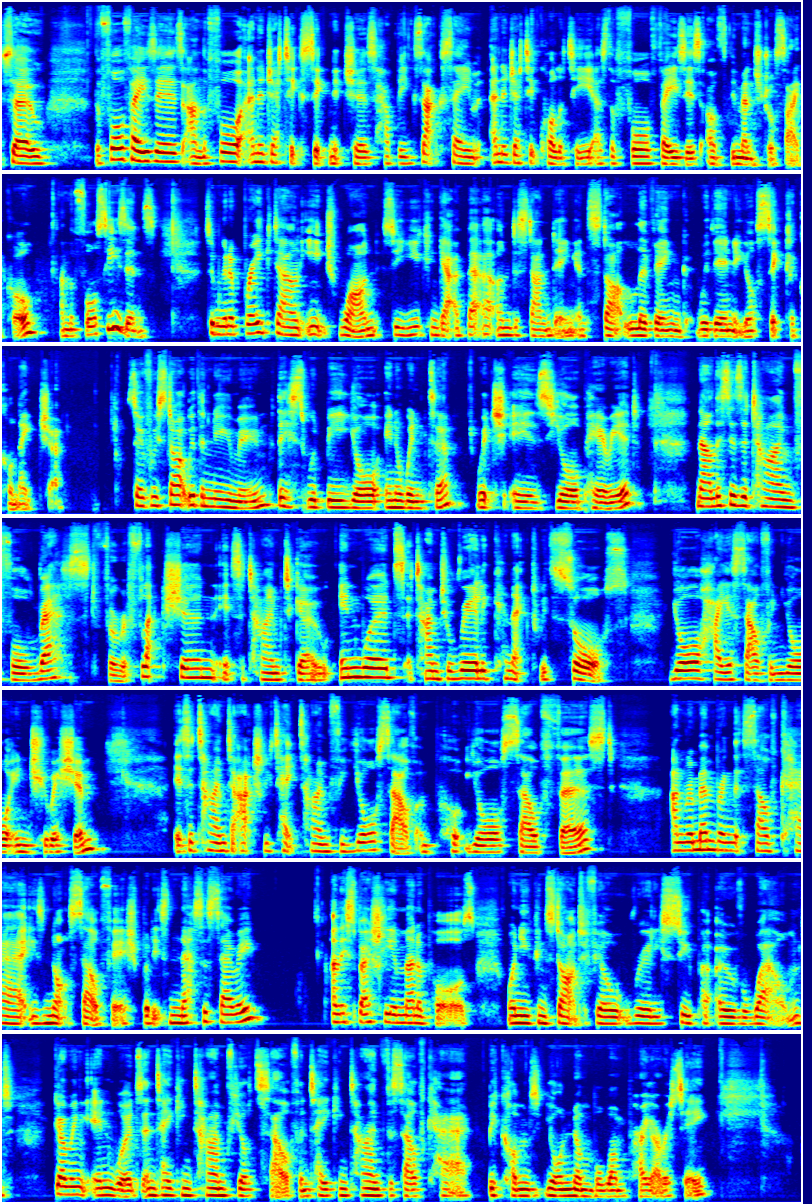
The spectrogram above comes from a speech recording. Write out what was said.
So the four phases and the four energetic signatures have the exact same energetic quality as the four phases of the menstrual cycle and the four seasons. So I'm going to break down each one so you can get a better understanding and start living within your cyclical nature. So, if we start with the new moon, this would be your inner winter, which is your period. Now, this is a time for rest, for reflection. It's a time to go inwards, a time to really connect with source, your higher self, and your intuition. It's a time to actually take time for yourself and put yourself first. And remembering that self care is not selfish, but it's necessary and especially in menopause, when you can start to feel really super overwhelmed, going inwards and taking time for yourself and taking time for self care becomes your number one priority.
